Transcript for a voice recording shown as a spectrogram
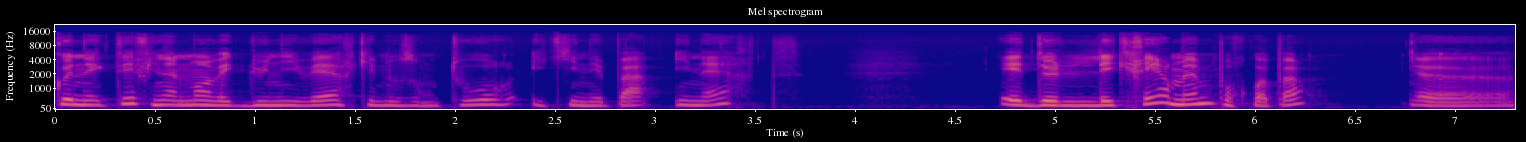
connecter finalement avec l'univers qui nous entoure et qui n'est pas inerte et de l'écrire même, pourquoi pas. Euh,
